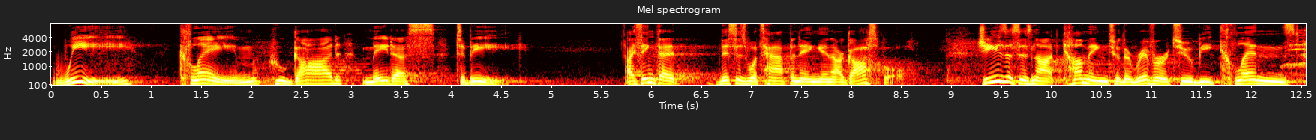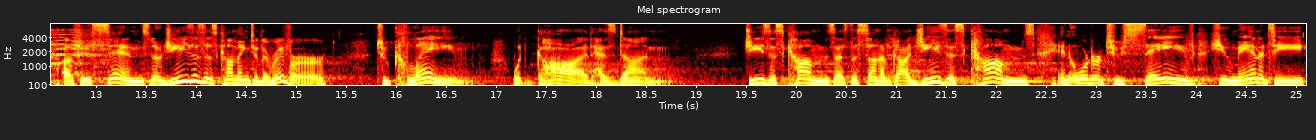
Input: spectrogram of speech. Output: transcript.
we claim who God made us to be? I think that this is what's happening in our gospel. Jesus is not coming to the river to be cleansed of his sins. No, Jesus is coming to the river to claim what God has done. Jesus comes as the Son of God. Jesus comes in order to save humanity,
